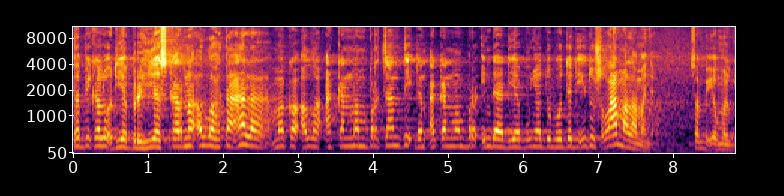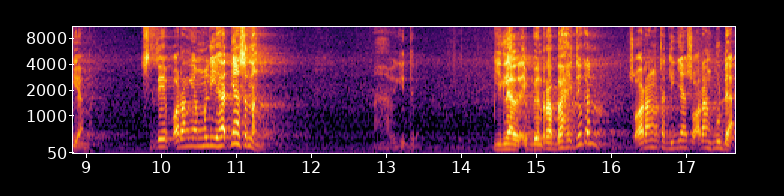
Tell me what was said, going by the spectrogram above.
Tapi kalau dia berhias karena Allah Ta'ala maka Allah akan mempercantik dan akan memperindah dia punya tubuh tadi itu selama-lamanya sampai yaumul kiamat. Setiap orang yang melihatnya senang Bilal ibn Rabah itu kan seorang tadinya seorang budak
